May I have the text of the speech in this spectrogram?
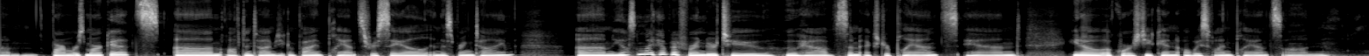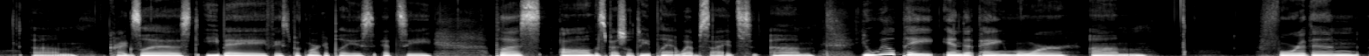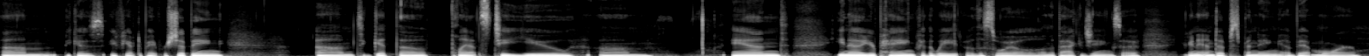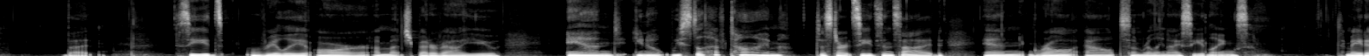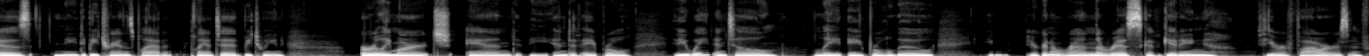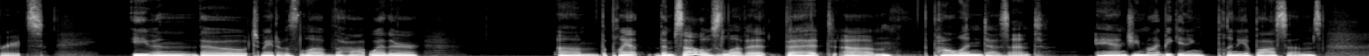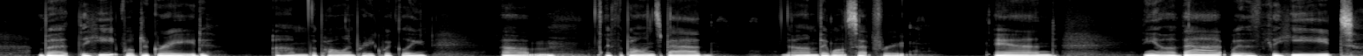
Um, farmers markets, um, oftentimes you can find plants for sale in the springtime. Um, you also might have a friend or two who have some extra plants. And, you know, of course, you can always find plants on um, Craigslist, eBay, Facebook Marketplace, Etsy, plus all the specialty plant websites. Um, you will pay end up paying more um, for them um, because if you have to pay for shipping um, to get the plants to you, um, and you know you're paying for the weight of the soil and the packaging, so you're going to end up spending a bit more. But seeds really are a much better value, and you know we still have time to start seeds inside and grow out some really nice seedlings. Tomatoes need to be transplanted between early March and the end of April. If you wait until late April, though, you, you're going to run the risk of getting fewer flowers and fruits. Even though tomatoes love the hot weather, um, the plant themselves love it, but um, the pollen doesn't. And you might be getting plenty of blossoms, but the heat will degrade um, the pollen pretty quickly. Um, if the pollen's bad, um, they won't set fruit. And, you know, that with the heat,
